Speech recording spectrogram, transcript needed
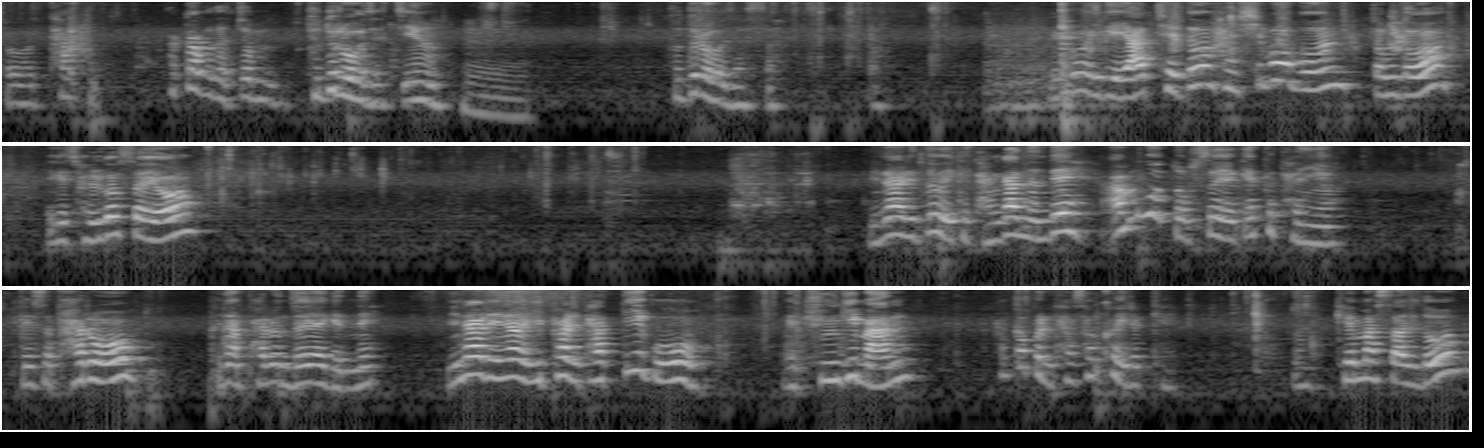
저 닭 아까보다 좀 부드러워졌지요. 음. 부드러워졌어. 그리고 이게 야채도 한 15분 정도 이게 절겼어요. 미나리도 이렇게 담갔는데 아무것도 없어요. 깨끗하니요. 그래서 바로 그냥 바로 넣어야겠네. 미나리는 이파리 다 띄고 줄기만 한꺼번에 다 섞어 이렇게 어, 게맛살도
